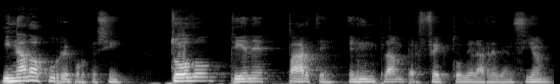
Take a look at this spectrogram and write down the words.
y nada ocurre porque sí. Todo tiene parte en un plan perfecto de la redención.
